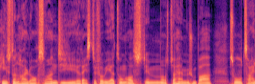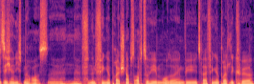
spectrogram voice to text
ging es dann halt auch so an die Resteverwertung aus, dem, aus der heimischen Bar. So zahlt sich ja nicht mehr aus, eine, eine, einen Fingerbreit Schnaps aufzuheben oder irgendwie zwei Fingerbreit Likör.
